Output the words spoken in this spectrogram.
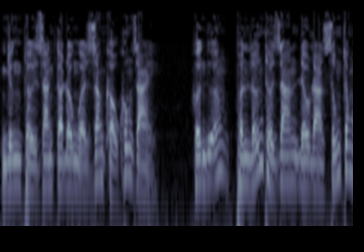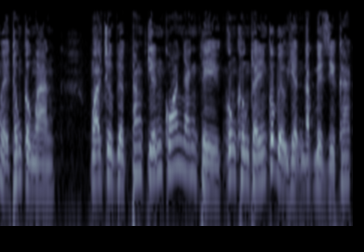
Nhưng thời gian Cao Đông ở Giang Khẩu không dài. Hơn nữa, phần lớn thời gian đều là sống trong hệ thống công an. Ngoại trừ việc thăng tiến quá nhanh thì cũng không thấy có biểu hiện đặc biệt gì khác.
